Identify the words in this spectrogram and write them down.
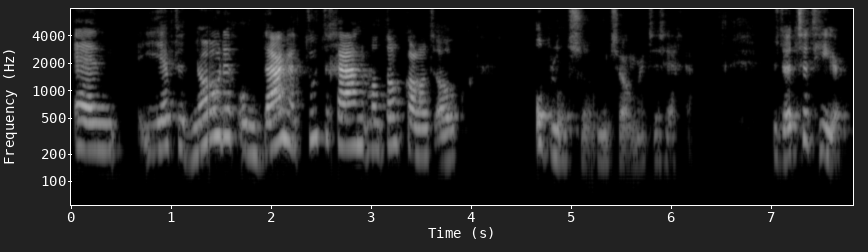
En je hebt het nodig om daar naartoe te gaan, want dan kan het ook oplossen, om het zo maar te zeggen. Dus dat zit hier.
